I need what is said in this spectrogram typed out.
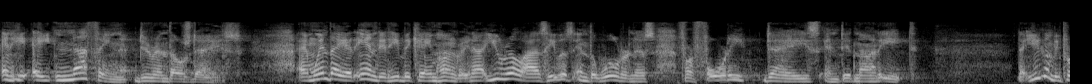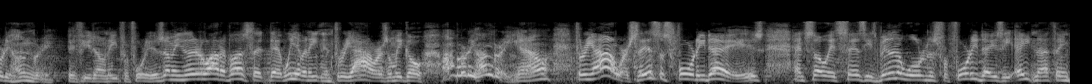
and he ate nothing during those days. And when they had ended, he became hungry. Now you realize he was in the wilderness for 40 days and did not eat. Now, you can be pretty hungry if you don't eat for 40 days. I mean, there are a lot of us that, that we haven't eaten in three hours and we go, I'm pretty hungry, you know? Three hours. This is 40 days. And so it says he's been in the wilderness for 40 days. He ate nothing.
